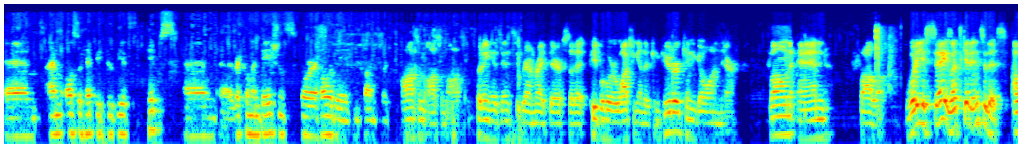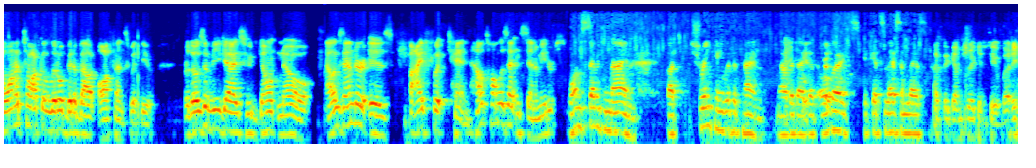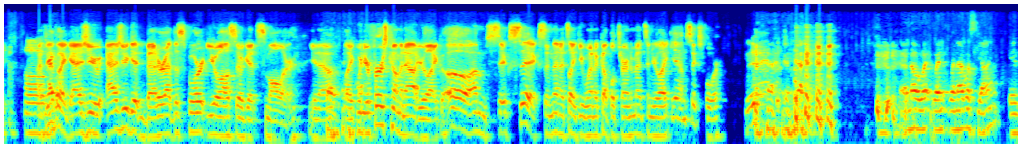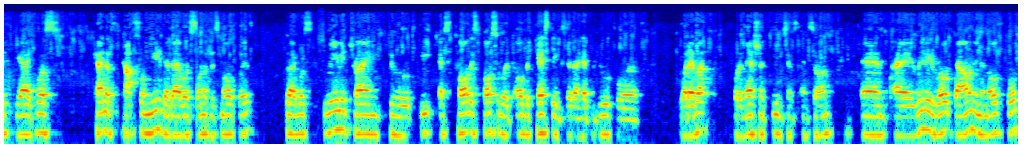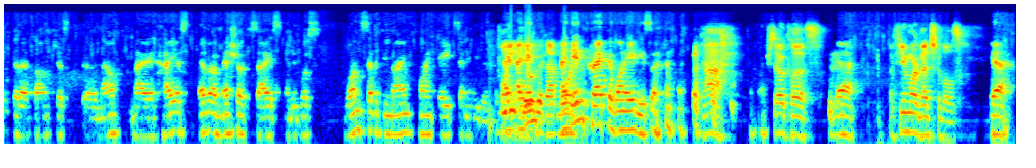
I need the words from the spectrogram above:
And I'm also happy to give tips and uh, recommendations for a holiday in Klagenfurt. Awesome, awesome, awesome. Putting his Instagram right there so that people who are watching on their computer can go on their phone and follow. What do you say? Let's get into this. I want to talk a little bit about offense with you. For those of you guys who don't know, Alexander is five foot ten. How tall is that in centimeters? 179 but shrinking with the time. Now that I get older, it gets less and less. I think I'm shrinking too, buddy. Um, I think like as you as you get better at the sport, you also get smaller. You know, like when you're first coming out, you're like, oh, I'm six six, and then it's like you win a couple tournaments, and you're like, yeah, I'm six four. yeah. no, when, when when I was young, it yeah, it was kind of tough for me that I was one of the small players. So I was really trying to be as tall as possible at all the testings that I had to do for whatever, for the national teams and, and so on. And I really wrote down in an old book that I found just uh, now my highest ever measured size, and it was 179.8 centimeters. I, I, didn't, I didn't crack the 180. So. ah, you're so close. Yeah. A few more vegetables. Yeah.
